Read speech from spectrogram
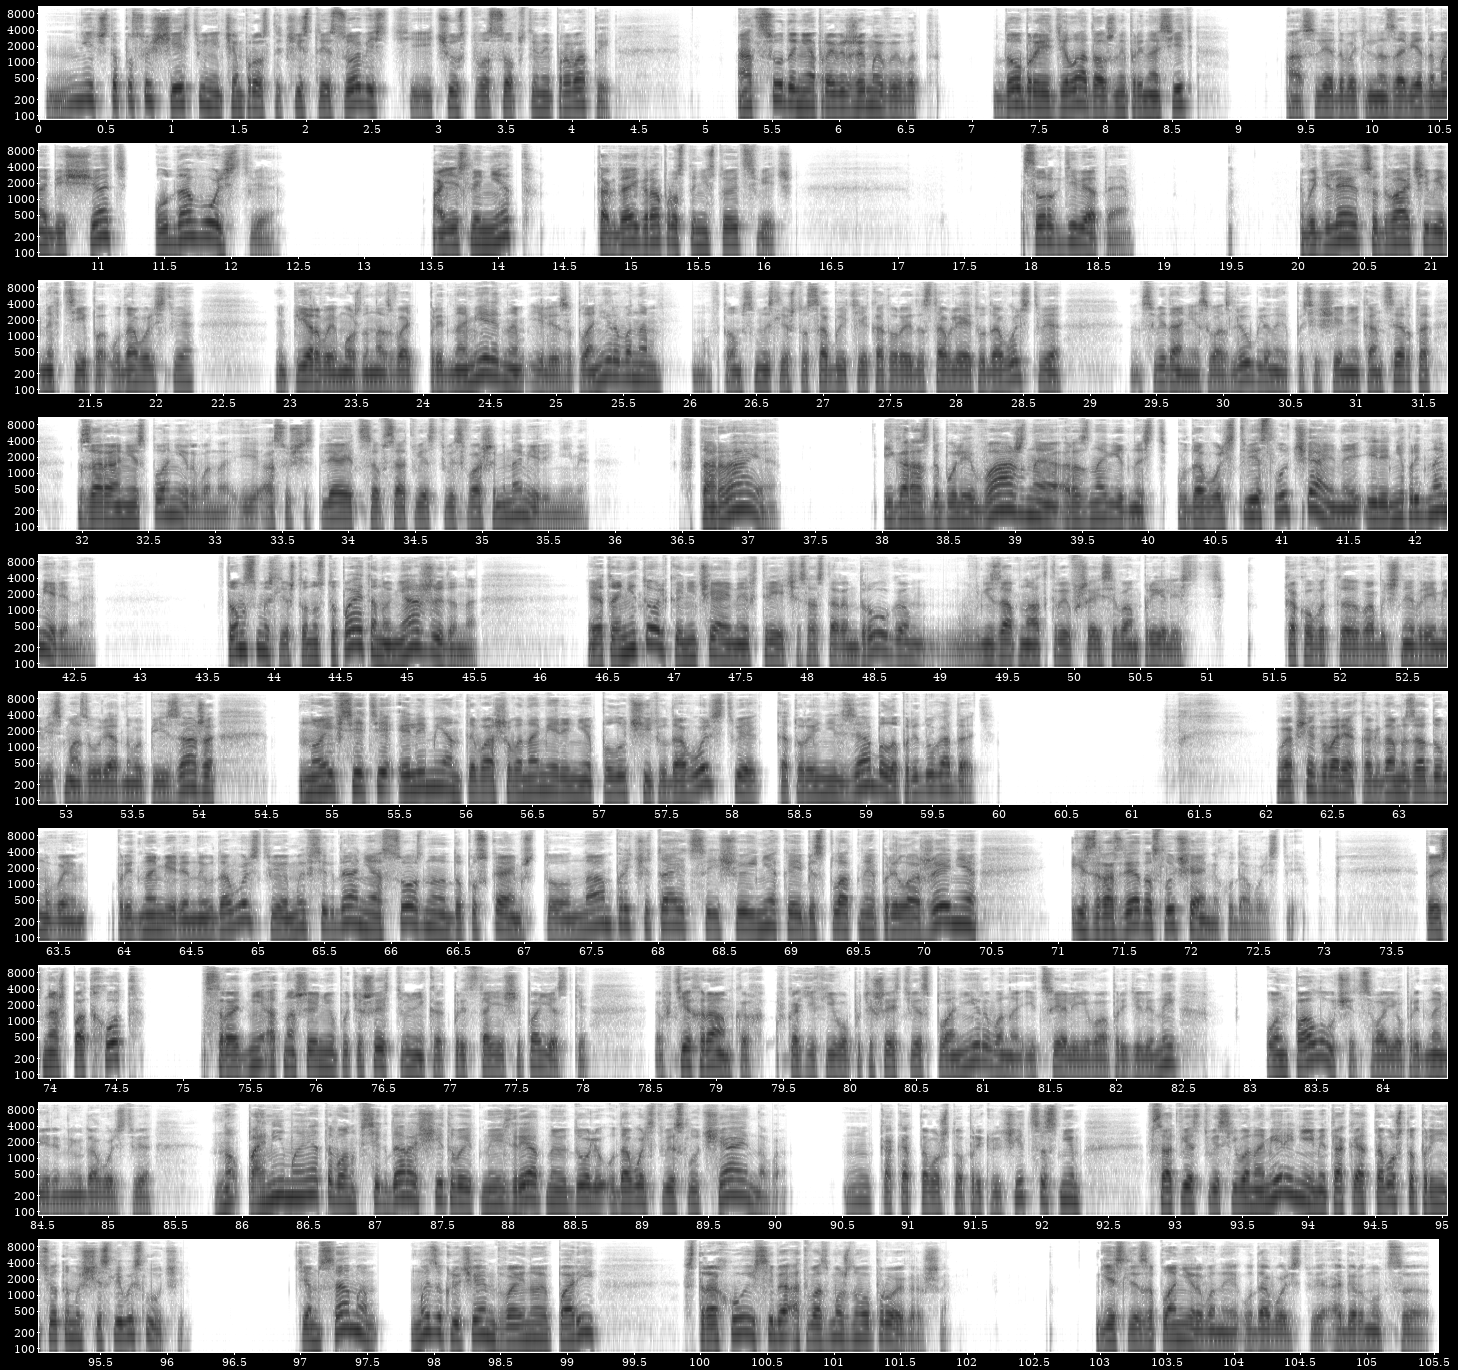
Нечто посущественнее, чем просто чистая совесть и чувство собственной правоты. Отсюда неопровержимый вывод. Добрые дела должны приносить, а, следовательно, заведомо обещать, удовольствие. А если нет, тогда игра просто не стоит свеч. 49. Выделяются два очевидных типа удовольствия. Первый можно назвать преднамеренным или запланированным, в том смысле, что событие, которое доставляет удовольствие — Свидание с возлюбленной, посещение концерта заранее спланировано и осуществляется в соответствии с вашими намерениями. Вторая и гораздо более важная разновидность удовольствия случайное или непреднамеренное. В том смысле, что наступает оно неожиданно. Это не только нечаянная встреча со старым другом, внезапно открывшаяся вам прелесть какого-то в обычное время весьма заурядного пейзажа, но и все те элементы вашего намерения получить удовольствие, которые нельзя было предугадать. Вообще говоря, когда мы задумываем преднамеренное удовольствие, мы всегда неосознанно допускаем, что нам причитается еще и некое бесплатное приложение из разряда случайных удовольствий. То есть наш подход сродни отношению путешественника к предстоящей поездке. В тех рамках, в каких его путешествие спланировано и цели его определены, он получит свое преднамеренное удовольствие, но помимо этого он всегда рассчитывает на изрядную долю удовольствия случайного, как от того, что приключится с ним в соответствии с его намерениями, так и от того, что принесет ему счастливый случай. Тем самым мы заключаем двойное пари, страхуя себя от возможного проигрыша. Если запланированные удовольствия обернутся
